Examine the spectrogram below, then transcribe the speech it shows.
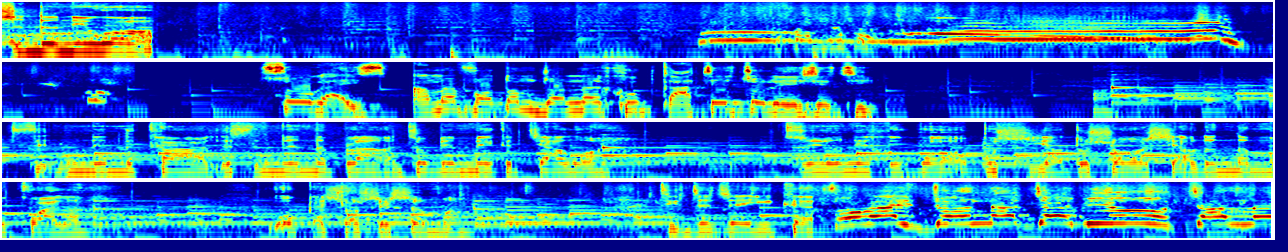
সো গাইস আমরা প্রথম জন্নার খুব কাছে চলে এসেছি Sitting in the car, listening to blind，周边每个角落，只有你和我，不需要多说，笑得那么快乐。我该说些什么？听着这一刻。 so guys জন্নার যাবিও চাললে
